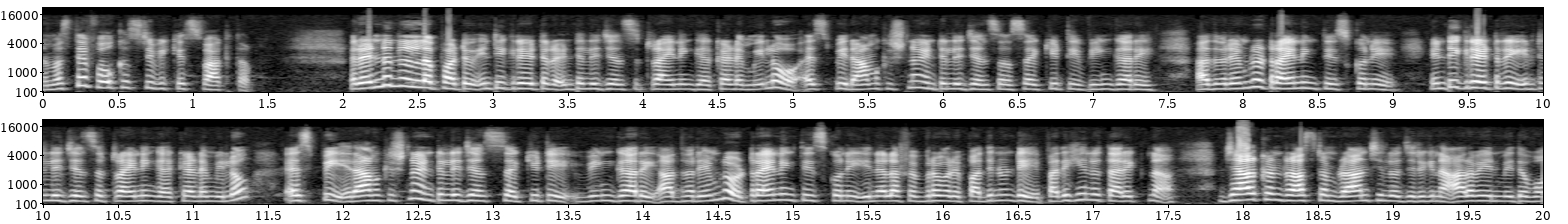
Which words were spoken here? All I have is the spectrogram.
నమస్తే ఫోకస్ టీవీకి స్వాగతం. రెండు నెలల పాటు ఇంటిగ్రేటర్ ఇంటెలిజెన్స్ ట్రైనింగ్ అకాడమీలో SP Ramakrishna intelligence security wing గారి ఆధ్వర్యంలో ట్రైనింగ్ తీసుకుని ఇంటిగ్రేటరీ ఇంటెలిజెన్స్ ట్రైనింగ్ అకాడమీలో SP Ramakrishna intelligence security wing గారి ఆధ్వర్యంలో ట్రైనింగ్ తీసుకుని ఈ నెల ఫిబ్రవరి పది నుండి పదిహేను తారీఖున జార్ఖండ్ రాష్ట్రం రాంచీలో జరిగిన అరవై ఎనిమిదవ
